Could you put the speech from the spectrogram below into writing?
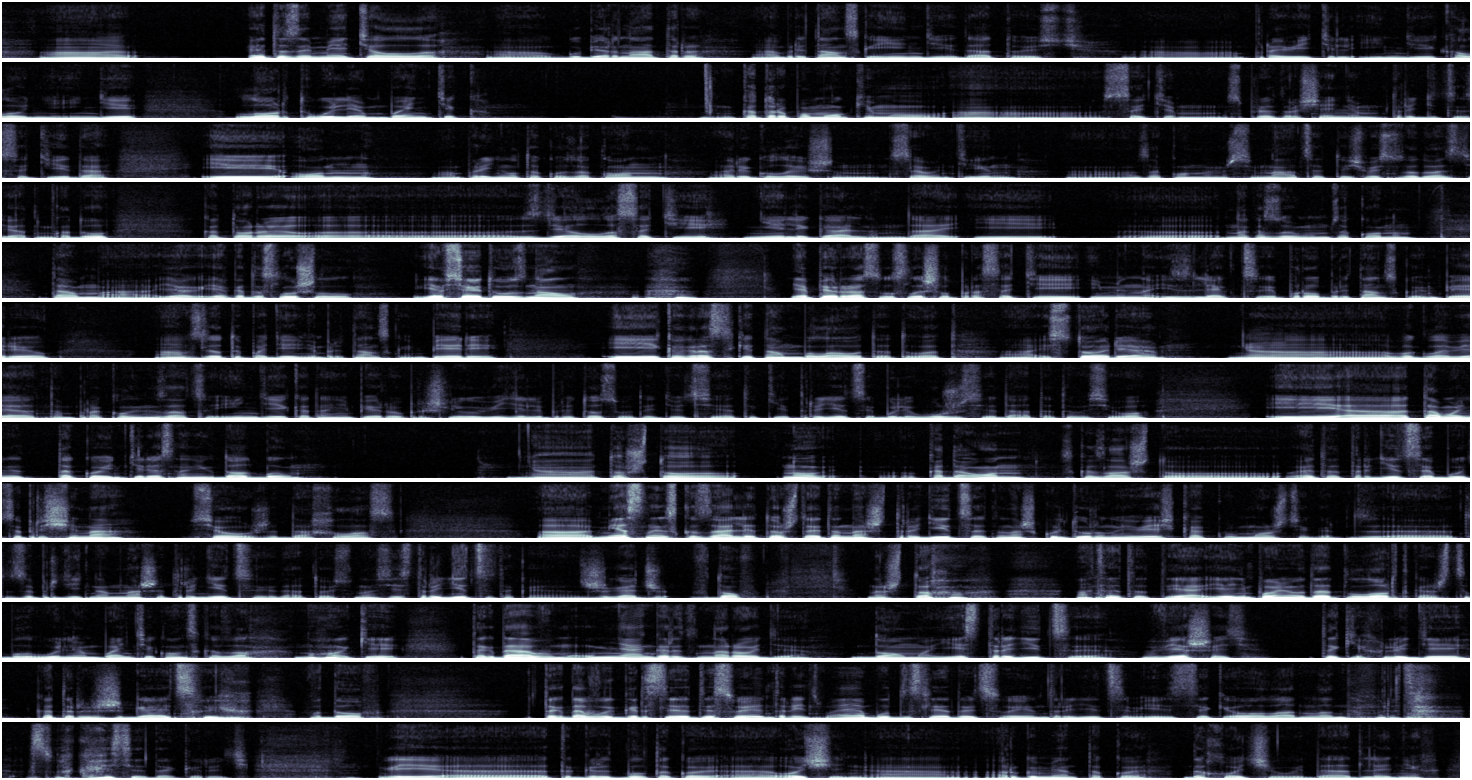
это заметил э, губернатор э, Британской Индии, да, то есть э, правитель Индии, колонии Индии, лорд Уильям Бентик, который помог ему э, с этим, с предотвращением традиции сати, да, и он принял такой закон, Regulation 17, э, закон номер 17 в 1829 году, который э, сделал сати нелегальным, да, и э, наказуемым законом там, а, я, я когда слушал, я все это узнал, я первый раз услышал про Сати именно из лекции про Британскую империю, а, взлет и падение Британской империи. И как раз-таки там была вот эта вот а, история во главе там про колонизацию Индии, когда они первые пришли, увидели бритосы вот эти все такие традиции, были в ужасе, да, от этого всего. И э, там у них такой интересный анекдот был, э, то, что, ну, когда он сказал, что эта традиция будет запрещена, все уже, да, халас. А местные сказали то, что это наша традиция, это наша культурная вещь, как вы можете говорит, запретить нам наши традиции, да, то есть у нас есть традиция такая, сжигать вдов. На что вот этот, я, я не помню, вот этот лорд, кажется, был Уильям Бентик, он сказал, ну окей, тогда у меня, говорит, в народе дома есть традиция вешать таких людей, которые сжигают своих вдов тогда вы, говорит, следуете своим традициям, а я буду следовать своим традициям. И все такие, о, ладно, ладно, брат, успокойся, да, короче. И э, это, говорит, был такой э, очень э, аргумент такой доходчивый, да, для них.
